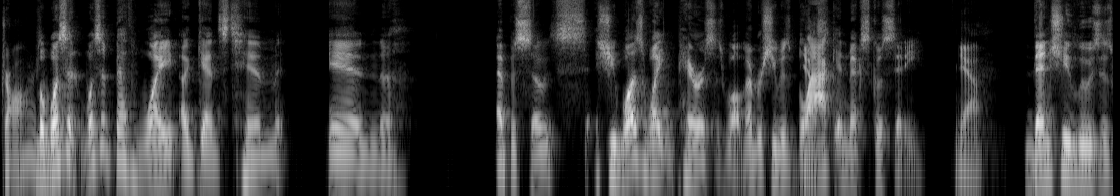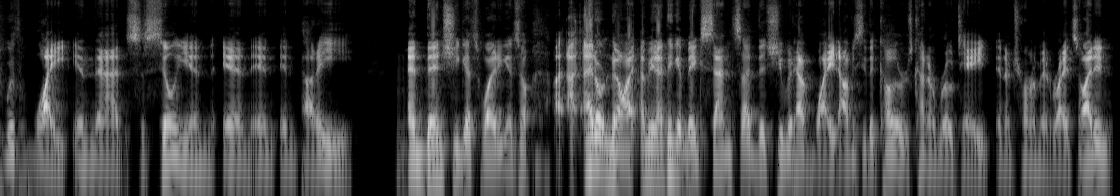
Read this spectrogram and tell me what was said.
draw. But wasn't wasn't Beth White against him in episodes? She was white in Paris as well. Remember, she was black in Mexico City. yeah, Then she loses with white in that Sicilian in in in Paris. Hmm. And then she gets white again. So I, I, don't know. I, I mean, I think it makes sense uh, that she would have white. Obviously, the colors kind of rotate in a tournament, right? So I didn't.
